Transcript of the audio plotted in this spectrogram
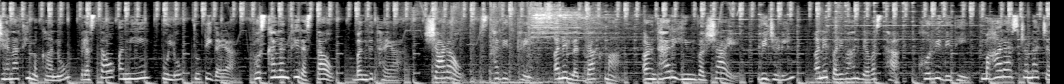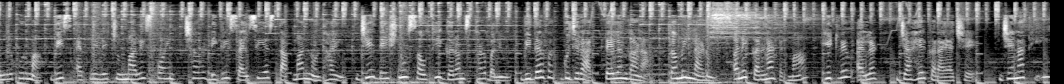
જેનાથી મકાનો, રસ્તાઓ અને પુલો તૂટી ગયા. ભૂસ્ખલનથી રસ્તાઓ બંધ થયા. શાળાઓ સ્થગિત થઈ અને લદ્દાખમાં અણધારી હિમવર્ષાએ વીજળી અને પરિવહન વ્યવસ્થા ખોરવી દીધી. મહારાષ્ટ્રના ચંદ્રપુરમાં વીસ એપ્રિલે ચુમ્માલીસ પોઈન્ટ છ ડિગ્રી સેલ્સિયસ તાપમાન નોંધાયું, જે દેશનું સૌથી ગરમ સ્થળ બન્યું. વિદર્ભ, ગુજરાત, તેલંગાણા, તમિલનાડુ અને કર્ણાટકમાં હીટવેવ એલર્ટ જાહેર કરાયા છે. જેનાથી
